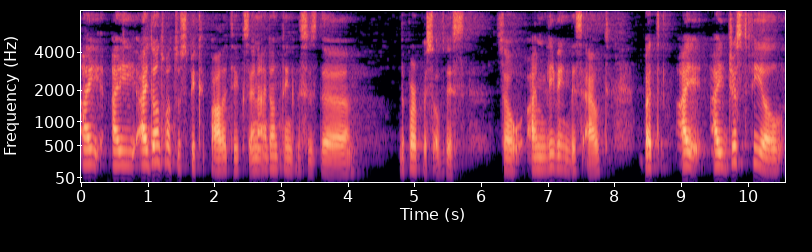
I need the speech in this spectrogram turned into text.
I, I, I don't want to speak politics, and I don't think this is the, the purpose of this. So I'm leaving this out. But I, I just feel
